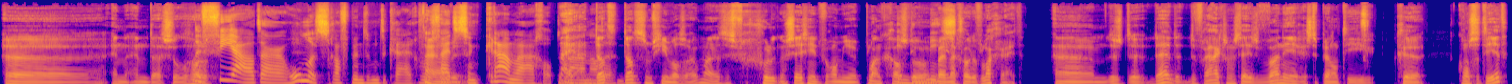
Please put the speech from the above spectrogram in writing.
Eh, en, en daar zullen De FIA had daar 100 strafpunten moeten krijgen voor Nou het ja, feit dat ze een kraanwagen op de Nou baan dat, hadden. dat is misschien wel zo, maar dat is voel ik nog steeds niet waarom je de door mist. bij een rode vlag rijdt. Ehm, dus de, de, de, de vraag is nog steeds, wanneer is de penalty geconstateerd?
